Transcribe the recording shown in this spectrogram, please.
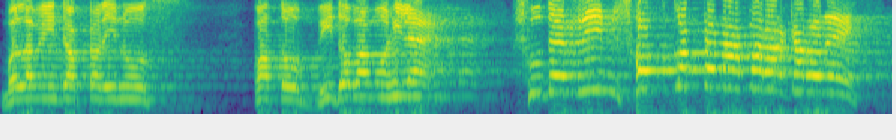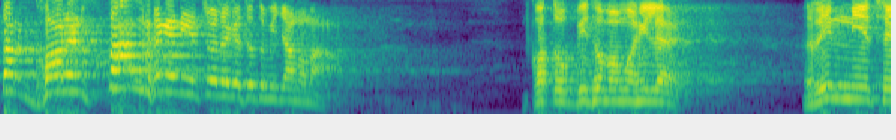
বললাম, এই ডক্টর ইনুস কত বিধবা মহিলা সুদের ঋণ শোধ করতে না পারার কারণে তার ঘরের চাল ভেঙে নিয়ে চলে গেছে, তুমি জানো না। কত বিধবা মহিলা ঋণ নিয়েছে,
